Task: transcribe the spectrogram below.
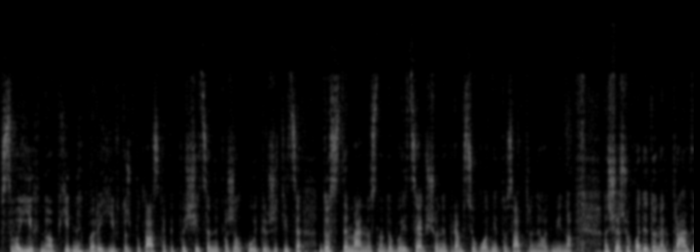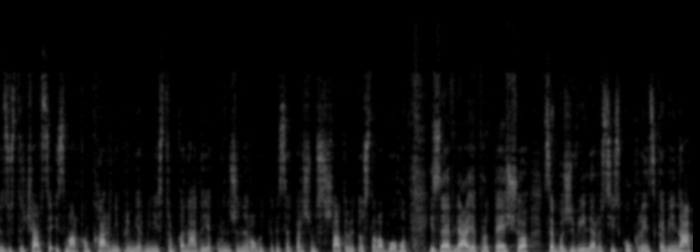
своїх необхідних берегів. Тож, будь ласка, підпишіться, не пожалкуйте в житті. Це достеменно знадобиться. Якщо не прямо сьогодні, то завтра неодмінно. Що ж виходить Дональд Трамп? Він зустрічався із Марком Карні, прем'єр-міністром Канади, яку він вже не робить 51-м штатом, і то слава Богу, і заявляє про те, що це божевілля російсько-українська війна.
